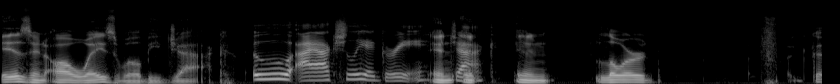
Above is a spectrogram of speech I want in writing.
is and always will be Jack. Ooh, I actually agree. And- and- Jack. And Lord, f- g-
